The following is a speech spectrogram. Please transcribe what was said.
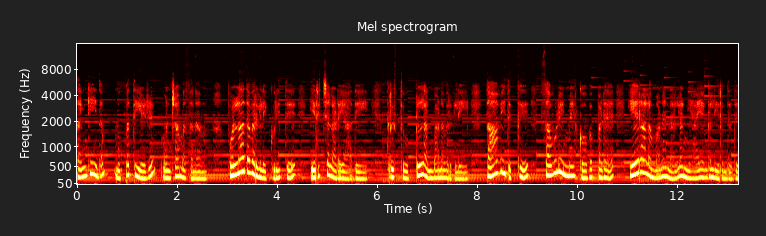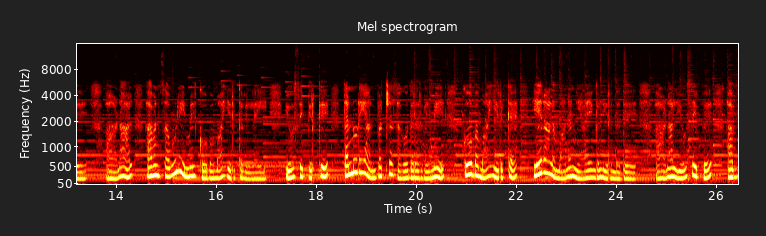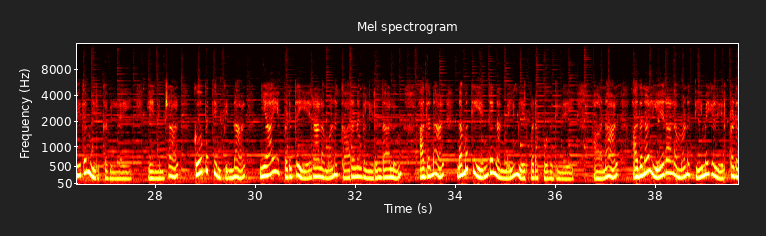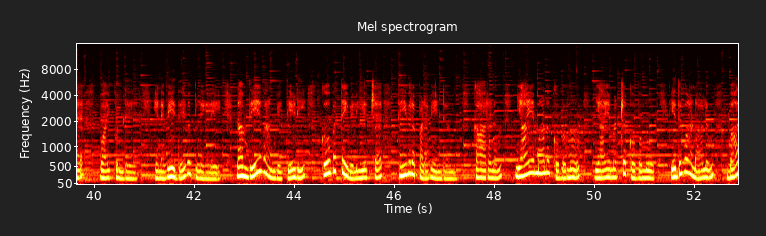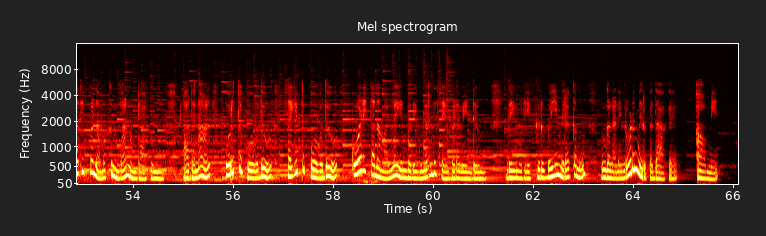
சங்கீதம் முப்பத்தி ஏழு ஒன்றாம் வசனம். பொல்லாதவர்களை குறித்து எரிச்சல் அடையாதே கிறிஸ்துவுக்குள் அன்பானவர்களே. தாவீதுக்கு சவுளின் மேல் கோபப்பட ஏராளமான நல்ல நியாயங்கள் இருந்தது. ஆனால் அவன் சவுலின் மேல் கோபமாய் இருக்கவில்லை. யோசிப்பிற்கு தன்னுடைய அன்பற்ற சகோதரர்கள் மேல் கோபமாய் இருக்க ஏராளமான நியாயங்கள் இருந்தது. ஆனால் யோசிப்பு அவ்விதம் இருக்கவில்லை. ஏனென்றால் கோபத்தின் பின்னால் நியாயப்படுத்த ஏராளமான காரணங்கள் இருந்தாலும் அதனால் நமக்கு எந்த நன்மையும் ஏற்பட போவதில்லை. ஆனால் அதனால் ஏராளமான தீமைகள் ஏற்பட வாய்ப்புண்டு. எனவே தேவ பிள்ளைகளே நாம் தேவ அன்பை தேடி கோபத்தை வெளியேற்ற தீவிரப்பட வேண்டும். காரணம் நியாயமான கோபமோ நியாயமற்ற கோபமோ எதுவானாலும் பாதிப்பு நமக்கும் தான் உண்டாகும். அதனால் பொறுத்து போவதோ சகித்து போவதோ கோழைத்தனம் அல்ல என்பதை உணர்ந்து செயல்பட வேண்டும். தேவனுடைய கிருபையும் இரக்கமும் உங்கள் அனைவரோடும் இருப்பதாக. ஆமேன்.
